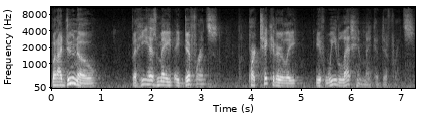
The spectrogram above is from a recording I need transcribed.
But I do know that he has made a difference, particularly if we let him make a difference,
